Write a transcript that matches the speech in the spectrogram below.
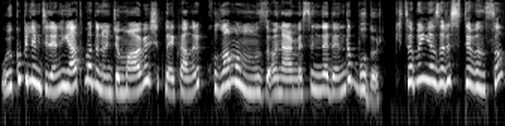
Uyku bilimcilerinin yatmadan önce mavi ışıklı ekranları kullanmamamızı önermesinin nedeni de budur. Kitabın yazarı Stevenson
